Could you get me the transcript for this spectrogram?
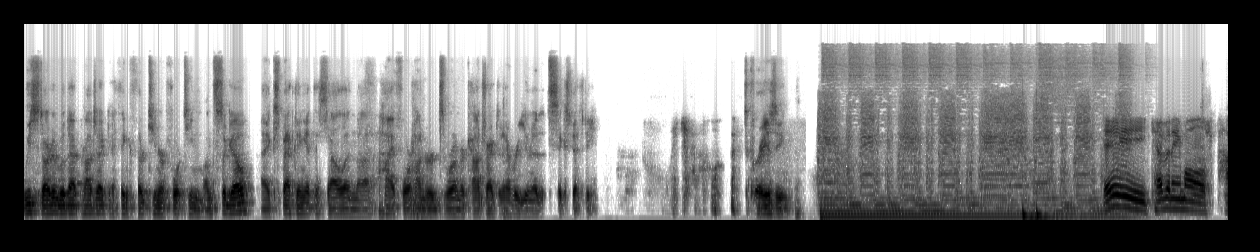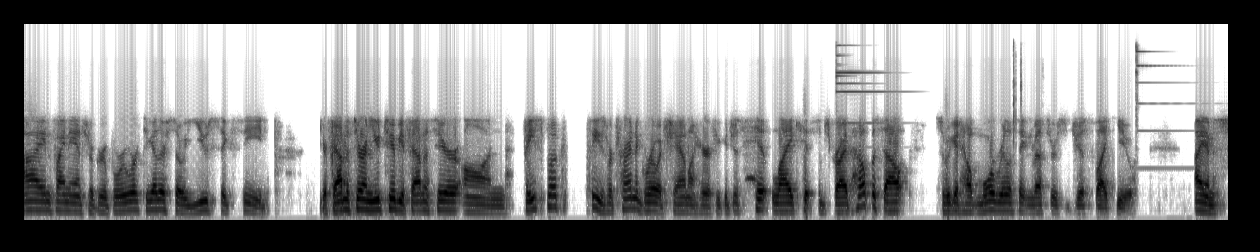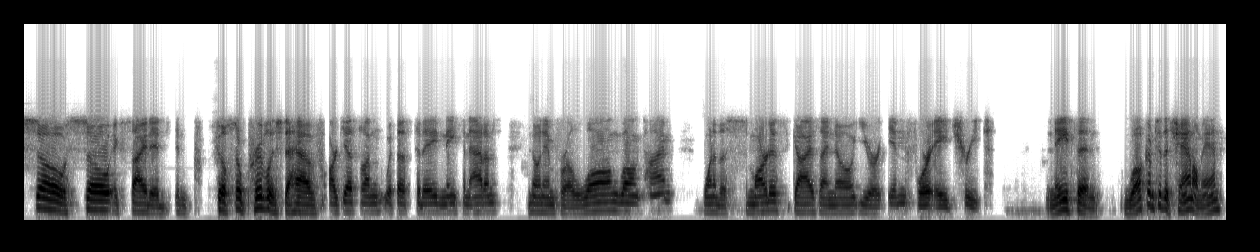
We started with that project, I think 13 or 14 months ago, expecting it to sell in the high 400s. We're under contract in every unit at 650. Holy cow. It's crazy. Hey, Kevin Amos, Pine Financial Group, where we work together so you succeed. You found us here on YouTube, you found us here on Facebook. Please, we're trying to grow a channel here. If you could just hit like, hit subscribe, help us out so we could help more real estate investors just like you. I am so, so excited and feel so privileged to have our guest on with us today, Nathan Adams. Known him for a long, long time. One of the smartest guys I know. You're in for a treat. Nathan, welcome to the channel, man.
